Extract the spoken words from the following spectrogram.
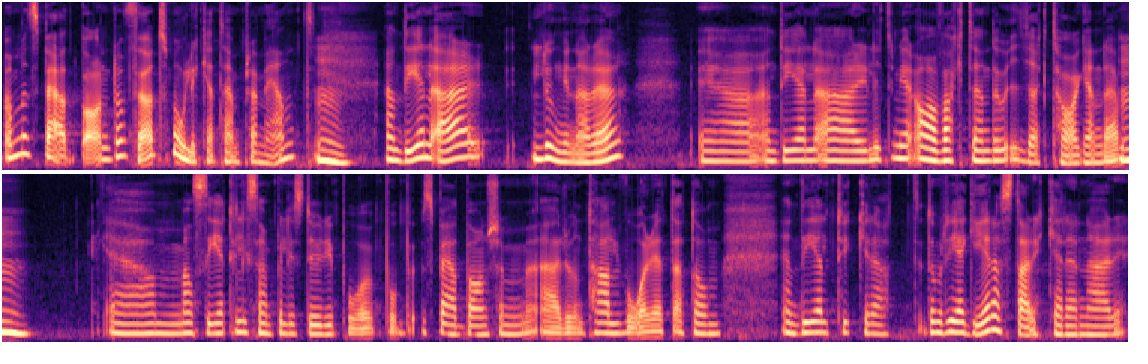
ja, men spädbarn, de föds med olika temperament. En del är lugnare, eh, en del är lite mer avvaktande och iakttagande. Eh, man ser till exempel i studier på, på spädbarn som är runt halvåret att de, en del tycker att de reagerar starkare när,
